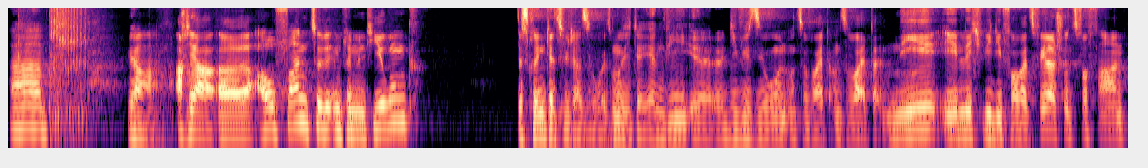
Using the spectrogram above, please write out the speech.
Äh, ja, ach ja, äh, Aufwand zur Implementierung. Das klingt jetzt wieder so. Jetzt muss ich da irgendwie äh, Division und so weiter und so weiter. Nee, ähnlich wie die Vorwärtsfehlerschutzverfahren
